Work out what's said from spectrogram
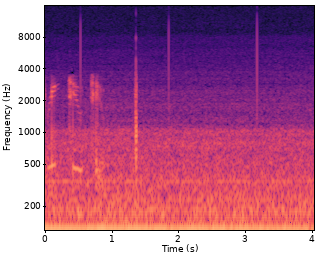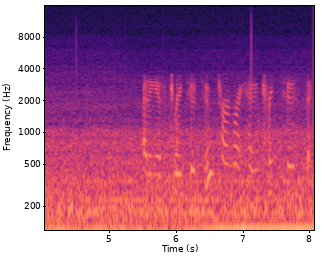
322. Heading is 322, turn right, heading 326.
